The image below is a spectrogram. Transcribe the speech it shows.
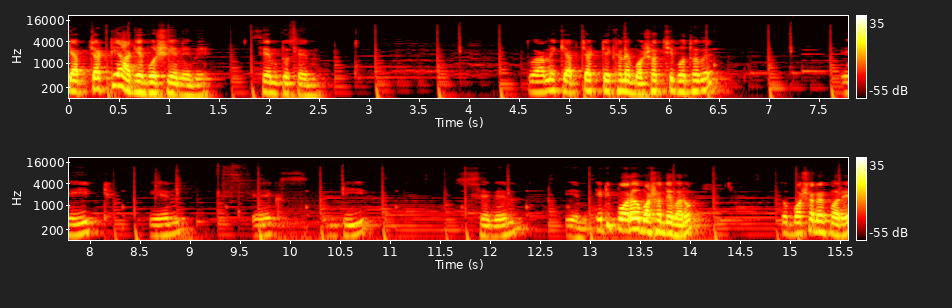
ক্যাপচারটি আগে বসিয়ে নেবে। সেম টু সেম তো আমি ক্যাপচারটি এখানে বসাচ্ছি প্রথমে। Eight N X D seven N এটি পরেও বসাতে পারো। তো বসানোর পরে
